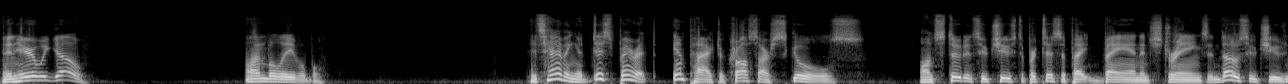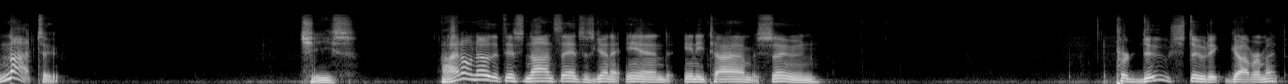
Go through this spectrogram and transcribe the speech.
And here we go. Unbelievable. It's having a disparate impact across our schools on students who choose to participate in band and strings and those who choose not to. Jeez. I don't know that this nonsense is going to end anytime soon. Purdue student government,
